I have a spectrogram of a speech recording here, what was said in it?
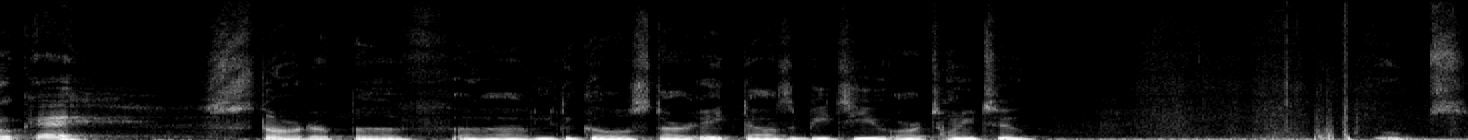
Okay, startup of um, the Gold Star 8000 BTU R22. Oops.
